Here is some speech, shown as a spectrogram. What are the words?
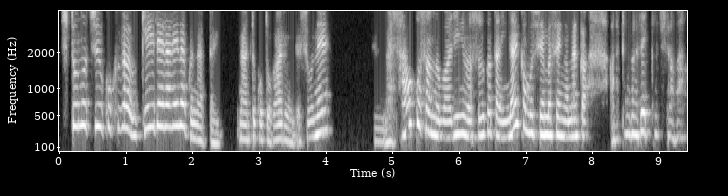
人の忠告が受け入れられなくなったり、なんてことがあるんですよね。まあ、さおこさんの周りにはそういう方はいないかもしれませんが、なんか、頭でっかちだわ。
